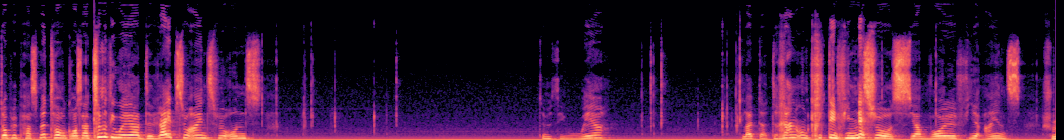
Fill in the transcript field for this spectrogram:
Doppelpass mit Tor Grosser. Timothy Weir 3 zu 1 für uns. Timothy Weir Bleibt da dran und kriegt den Finesse-Schuss. Jawohl, 4-1. Schön.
